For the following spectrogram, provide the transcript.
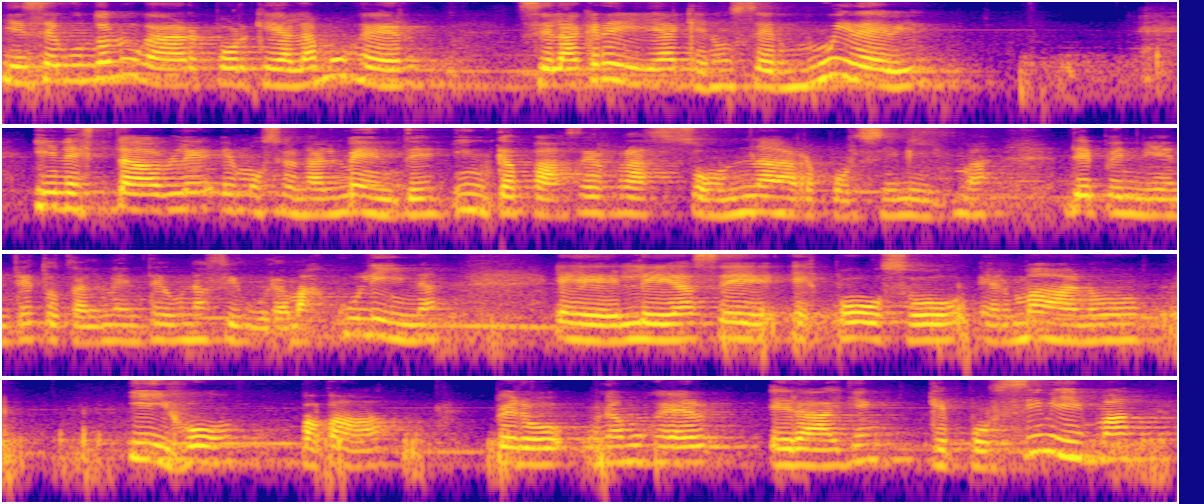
Y en segundo lugar, porque a la mujer se la creía que era un ser muy débil, inestable emocionalmente, incapaz de razonar por sí misma, dependiente totalmente de una figura masculina, eh, léase esposo, hermano, hijo, papá, pero una mujer era alguien que por sí misma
